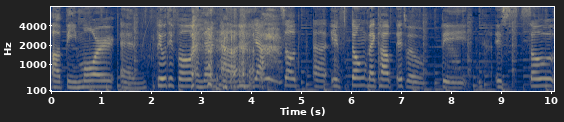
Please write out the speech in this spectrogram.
uh, be more um, beautiful and then uh, yeah. So uh, if don't make up, it will be is so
